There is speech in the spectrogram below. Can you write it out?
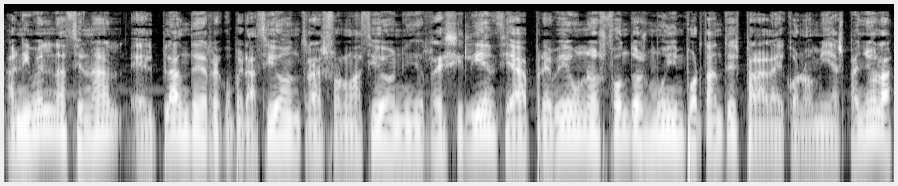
A nivel nacional, el Plan de Recuperación, Transformación y Resiliencia prevé unos fondos muy importantes para la economía española,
